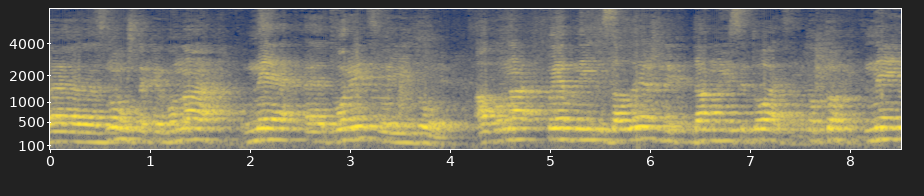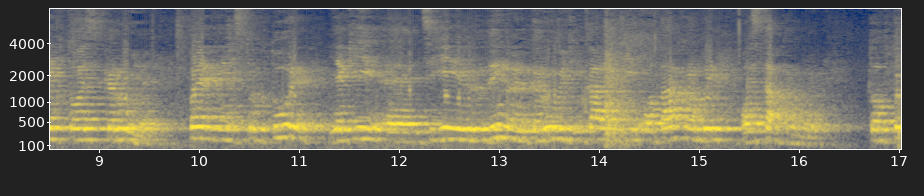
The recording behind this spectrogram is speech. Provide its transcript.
е, знову ж таки вона не е, творить своєї долі, а вона певний залежник даної ситуації, тобто нею хтось керує. певні структури, які цією людиною керують і кажуть їй отак роби, ось так роби. Тобто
